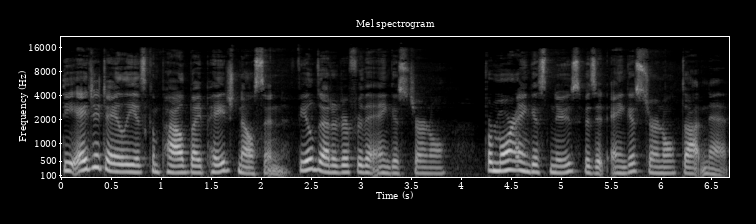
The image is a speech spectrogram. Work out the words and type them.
The AJ Daily is compiled by Paige Nelson, field editor for the Angus Journal. For more Angus news, visit angusjournal.net.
